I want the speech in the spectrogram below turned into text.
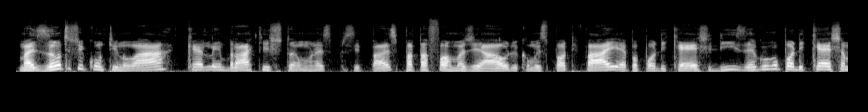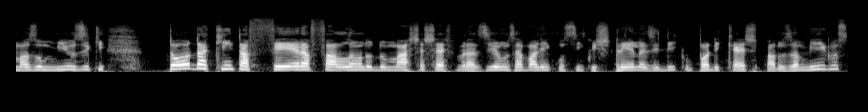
Mas antes de continuar, quero lembrar que estamos nas principais plataformas de áudio como Spotify, Apple Podcast, Deezer, Google Podcast, Amazon Music, toda quinta-feira falando do Masterchef Brasil. Nos avaliem com 5 estrelas e dica o podcast para os amigos.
